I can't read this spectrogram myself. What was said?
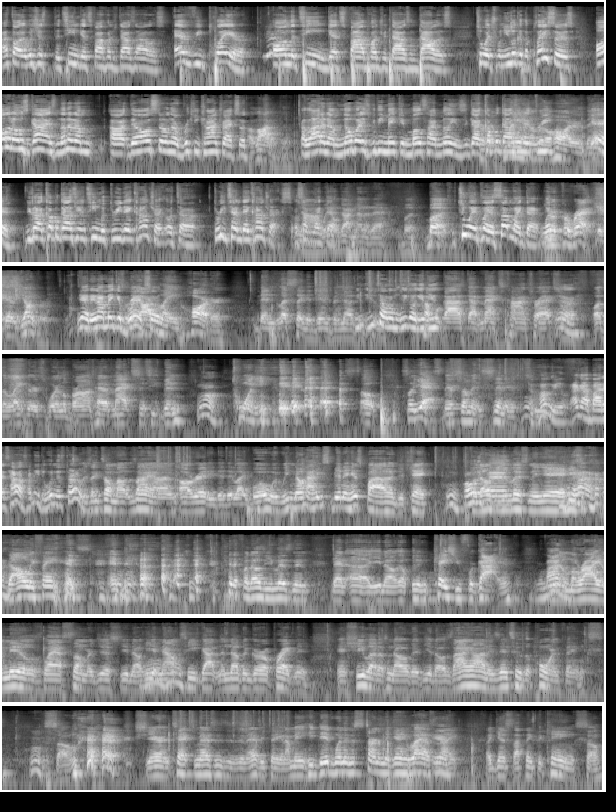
I thought it was just the team gets five hundred thousand dollars. Every player on the team gets five hundred thousand dollars. To which, when you look at the Pacers, all of those guys, none of them are. They're all still on their rookie contracts. So A lot of them. a lot of them, nobody's really making multi millions. You got So a couple guys on their three. harder than Yeah, you got a couple guys in your team with three day contract or uh, three 10 day contracts or something nah, like we don't got none of that. But but Two way players, something like that. When- you're correct that they're younger. yeah, they're not making So bread. they are So playing harder than let's say the Denver Nuggets. You- you tell them we're gonna a give couple you- guys got max contracts, Yeah. or, or the Lakers where LeBron's had a max since he's been oh, 20. so so yes, there's some incentive I'm hungry. I gotta buy this house. I need to win this tournament. they talking about Zion already that they like, boy, we- know how he's spending his 500k. For those of you listening, yeah, he's the only fans. And for those of you listening, that uh, you know, in case you've forgotten, Remind you know. Moriah Mills last summer just, you know, Mm-hmm. he announced he'd gotten another girl pregnant. And she let us know that, you know, Zion is into the porn things. Mm. So, sharing text messages and everything. And I mean, he did win in this tournament game last Yeah. night against, I think, the Kings. So,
